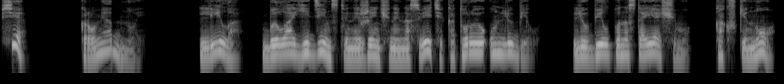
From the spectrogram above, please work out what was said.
Все, кроме одной. Лила была единственной женщиной на свете, которую он любил. Любил по-настоящему, как в кино,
